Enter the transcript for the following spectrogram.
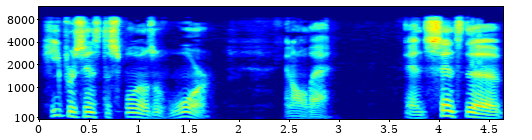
he presents the spoils of war and all that. And since the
